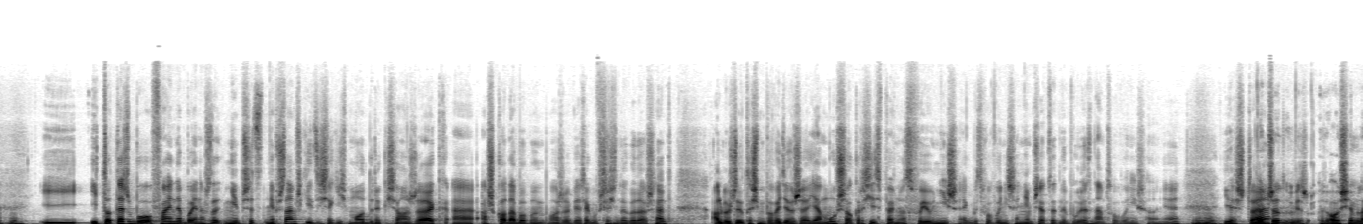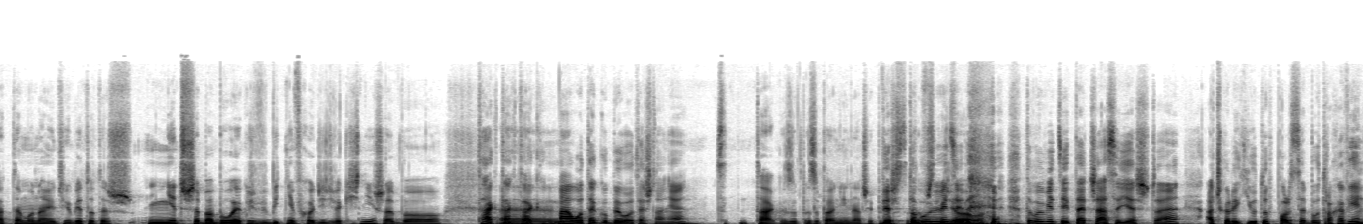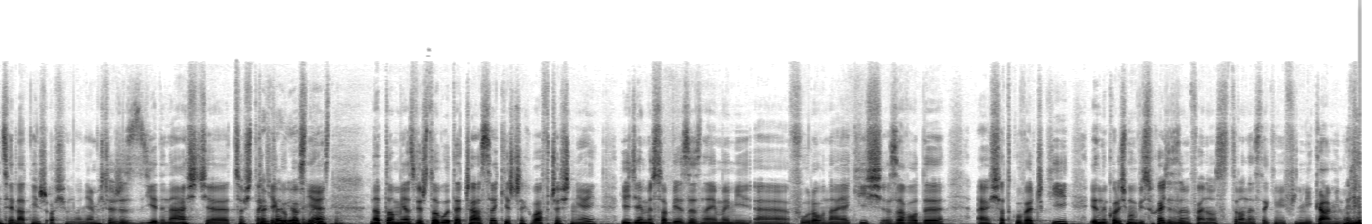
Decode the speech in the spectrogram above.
Mhm. I, I to też było fajne, bo ja na przykład nie, nie czytałem kiedyś jakichś modrych książek, e, a szkoda, bo bym może wiesz, jakby wcześniej do tego doszedł, albo że ktoś mi powiedział, że ja muszę określić pewną swoją niszę. Jakby słowo nisza, nie wiem, czy ja wtedy w ogóle znam słowo nisza, no nie? Mhm. Jeszcze. Znaczy, wiesz, 8 lat temu na YouTubie to też nie trzeba było jakoś wybitnie wchodzić w jakieś nisze, bo... Tak, tak, tak. E, Mało tego było też, no nie? tak, zupełnie inaczej. Wiesz, to były, więcej, to były więcej te czasy jeszcze, aczkolwiek YouTube w Polsce był trochę więcej lat niż 8, no nie? Myślę, że z 11, coś tak, takiego tak, pewnie. Jasne, jasne. Natomiast wiesz, to były te czasy, jeszcze chyba wcześniej, jedziemy sobie ze znajomymi e, furą na jakieś zawody e, siatkóweczki. Jeden koleś mówi, słuchajcie, zrobimy fajną stronę z takimi filmikami, no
